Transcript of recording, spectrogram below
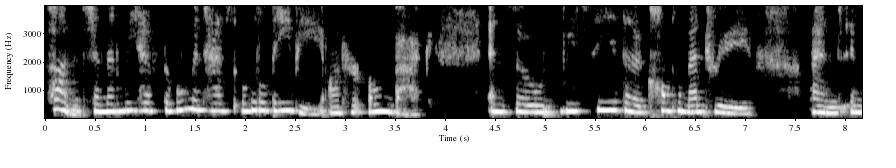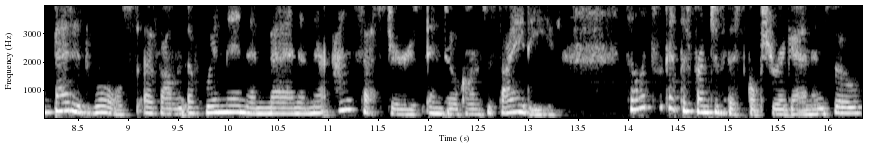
hunt. And then we have the woman has a little baby on her own back. And so we see the complementary and embedded roles of, um, of women and men and their ancestors in Dogon society. So let's look at the front of this sculpture again. And so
